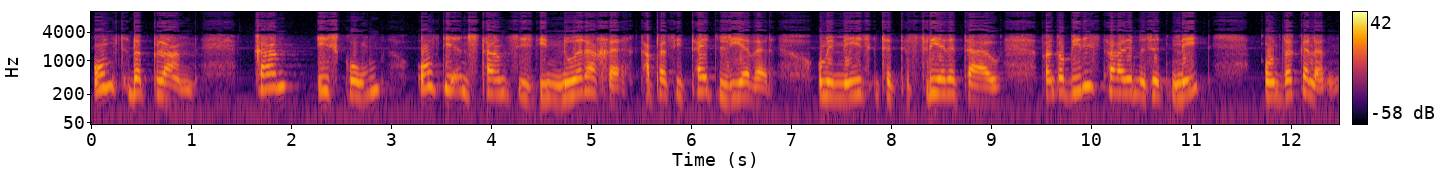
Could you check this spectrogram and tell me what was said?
om te beplan kan Eskom of die instansies die nodige kapasiteit lewer om die mense te tevrede te hou want op hierdie stadium is dit net ontwikkeling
